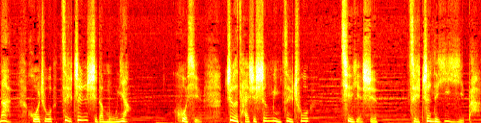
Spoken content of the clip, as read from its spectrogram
难，活出最真实的模样。或许，这才是生命最初，却也是最真的意义吧。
